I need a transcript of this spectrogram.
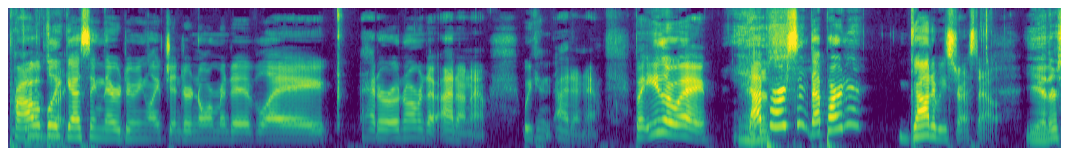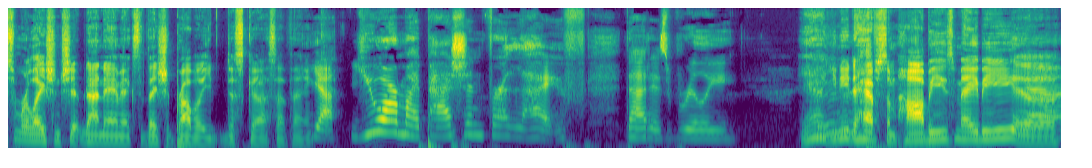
probably right. guessing they were doing like gender normative, like heteronormative. I don't know. We can I don't know. But either way, Yeah, that person, that partner, got to be stressed out. Yeah, there's some relationship dynamics that they should probably discuss. I think. Yeah, you are my passion for life. That is really Yeah, you need to have some hobbies, maybe. Yeah.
